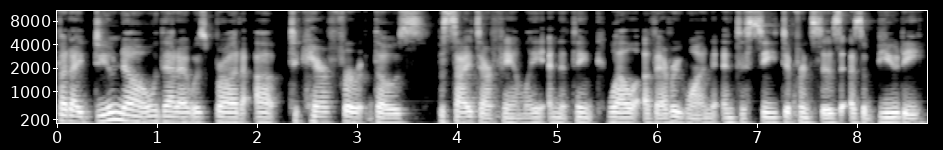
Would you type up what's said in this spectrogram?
But I do know that I was brought up to care for those besides our family and to think well of everyone and to see differences as a beauty,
